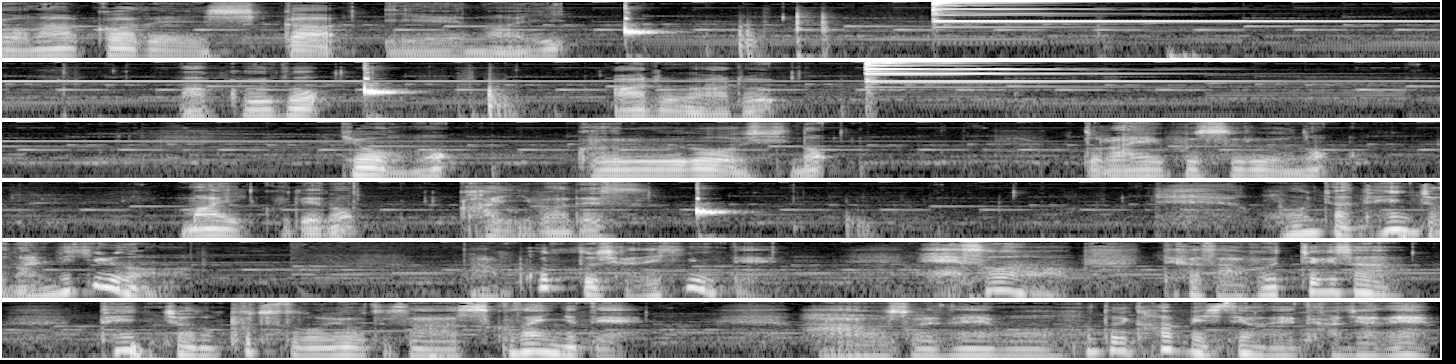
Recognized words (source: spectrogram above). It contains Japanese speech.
夜中でしか言えない。マクド。あるある。今日もクルー同士の。ドライブスルーの。マイクでの会話です。ほんじゃ店長何できるの？コットしかできんて。えー、そうなの？てかさぶっちゃけさ店長のポテトの量ってさ少ないんやて。ああもうそれねもう本当に勘弁してよねって感じやね。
